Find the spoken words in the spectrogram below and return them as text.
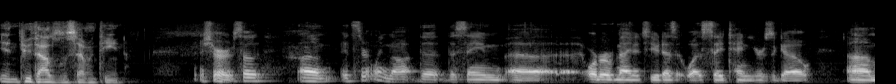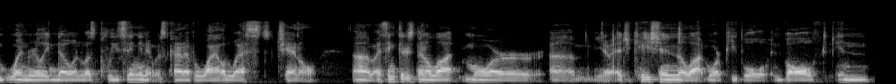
in 2017? Sure. So um, it's certainly not the the same uh, order of magnitude as it was, say, 10 years ago, um, when really no one was policing and it was kind of a wild west channel. Um, I think there's been a lot more, um, you know, education, a lot more people involved in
